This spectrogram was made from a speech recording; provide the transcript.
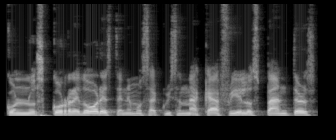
Con los corredores tenemos a Christian McCaffrey de los Panthers.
